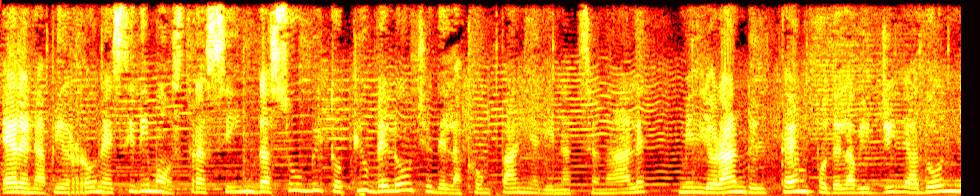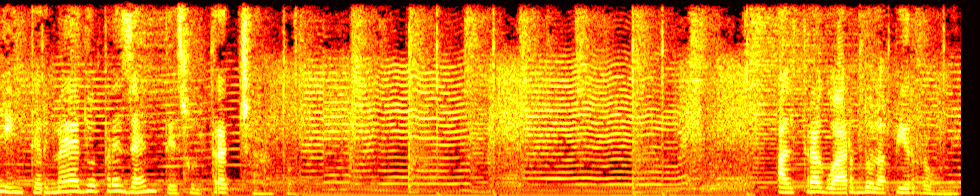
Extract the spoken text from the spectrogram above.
Elena Pirrone si dimostra sin da subito più veloce della compagna di nazionale, migliorando il tempo della vigilia ad ogni intermedio presente sul tracciato. Al traguardo la Pirrone,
